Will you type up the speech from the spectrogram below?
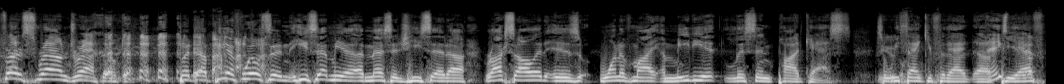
first round draft. Okay, but uh, P.F. Wilson, he sent me a, message. He said, uh, "Rock Solid is one of my immediate listen podcasts." So Beautiful. we thank you for that, uh, Thanks, PF.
